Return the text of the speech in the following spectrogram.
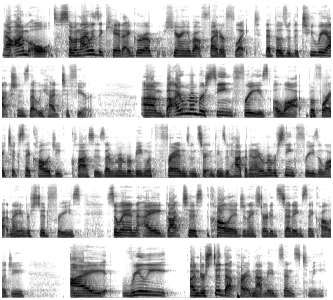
Now, I'm old. So when I was a kid, I grew up hearing about fight or flight, that those were the two reactions that we had to fear. Um, but I remember seeing freeze a lot before I took psychology classes. I remember being with friends when certain things would happen, and I remember seeing freeze a lot, and I understood freeze. So when I got to college and I started studying psychology, I really understood that part, and that made sense to me.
